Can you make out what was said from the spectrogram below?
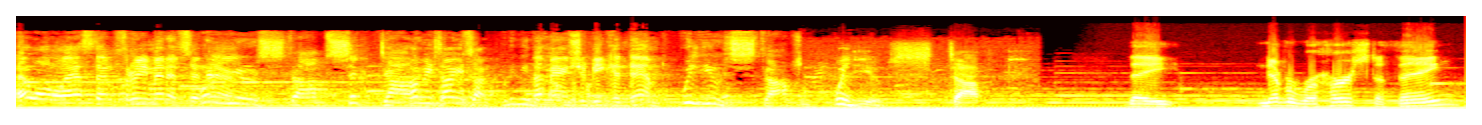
That won't last them three minutes in Will there. Will you stop? Sit down. Let me tell you something. What do you mean that man should be condemned. Will you stop? Will you stop? They never rehearsed a thing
